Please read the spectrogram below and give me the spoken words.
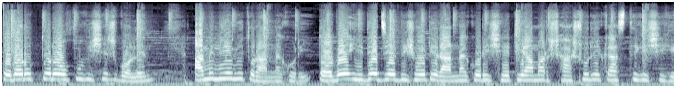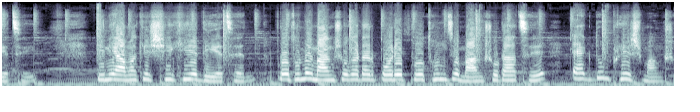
এবার উত্তরে অপু বিশ্বাস বলেন, আমি নিয়মিত রান্না করি, তবে ঈদে যে বিষয়টি রান্না করি সেটি আমার শাশুড়ির কাছ থেকে শিখেছি। তিনি আমাকে শিখিয়ে দিয়েছেন। প্রথমে মাংস কাটার পরে প্রথম যে মাংসটা আছে, একদম ফ্রেশ মাংস,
